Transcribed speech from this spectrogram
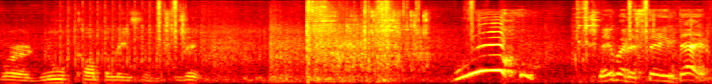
Word, noob compilation. Lit. Woo! They better save that.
